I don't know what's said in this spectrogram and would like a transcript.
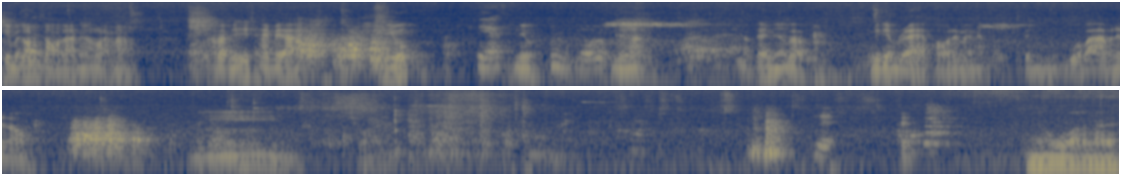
กินไปรอบที่สองร้านนี้อร่อยมาก อแบบนี้ที่ใช้ไม่ได้ นิ้ว yes นิ้วเนื้ออยากได้เนื้อแบบมีเดียมแรพอได้ไหมเนี่ยเป็นวัวบ้ามันให้เรา นี่ชนเละเผ็ดเนื้อวัวกันมาเลย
